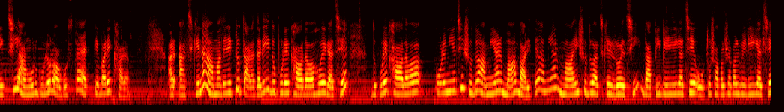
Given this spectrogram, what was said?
দেখছি আঙুরগুলোর অবস্থা একেবারে খারাপ। আর আজকে না আমাদের একটু তাড়াতাড়ি দুপুরের খাওয়া দাওয়া হয়ে গেছে। দুপুরে খাওয়া দাওয়া করে নিয়েছি শুধু আমি আর মা, বাড়িতে আমি আর মাই শুধু আজকে রয়েছি। বাপি বেরিয়ে গেছে, ও তো সকাল সকাল বেরিয়ে গেছে।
